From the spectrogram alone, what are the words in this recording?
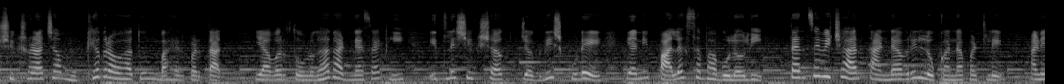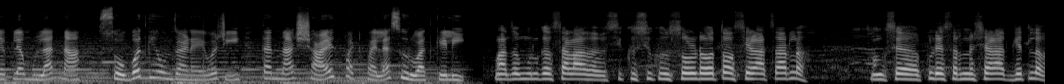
शिक्षणाच्या मुख्य प्रवाहातून बाहेर पडतात. यावर तोडगा काढण्यासाठी इथले शिक्षक जगदीश कुडे यांनी पालक सभा बोलवली. त्यांचे विचार तांड्यावरील लोकांना पटले आणि आपल्या मुलांना सोबत घेऊन जाण्याऐवजी त्यांना शाळेत पाठवायला सुरुवात केली. माझा मुलगा शाळा शिकू शिकून सोडलं होतं शाळा चारलं मग श पुढे सरनं शाळेत घेतलं.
